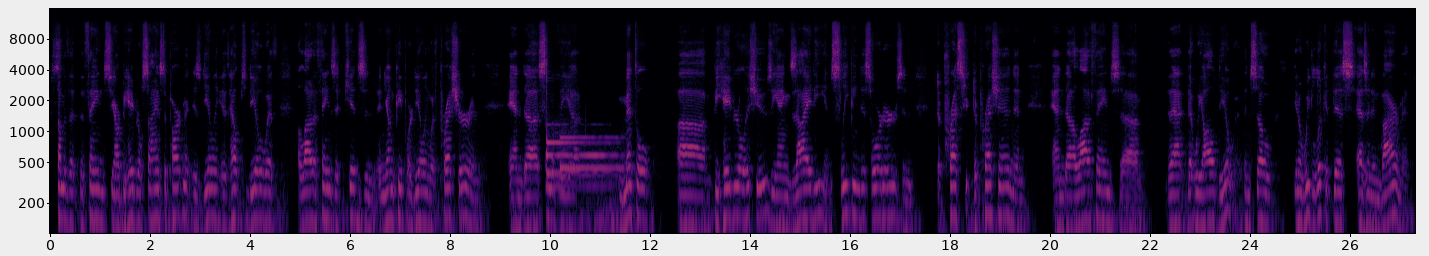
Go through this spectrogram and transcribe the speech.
some of the, the things you know, our behavioral science department is dealing, it helps deal with a lot of the things that kids and, and young people are dealing with pressure and, and uh, some of the uh, mental uh, behavioral issues, the anxiety and sleeping disorders and depression, depression and, and a lot of things uh, that, that we all deal with. And so, you know, we look at this as an environment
